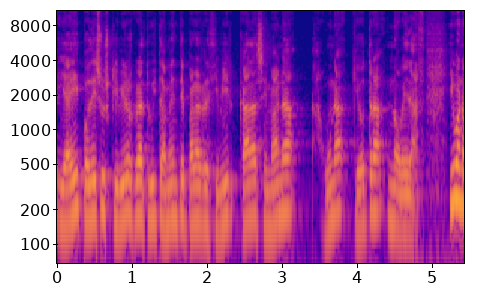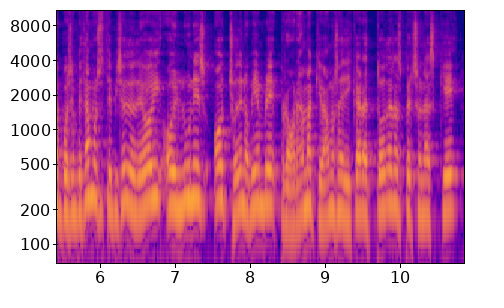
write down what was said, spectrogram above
y ahí podéis suscribiros gratuitamente para recibir cada semana alguna que otra novedad. Y bueno, pues empezamos este episodio de hoy, hoy lunes 8 de noviembre, programa que vamos a dedicar a todas las personas que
